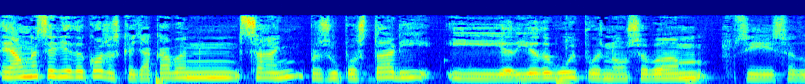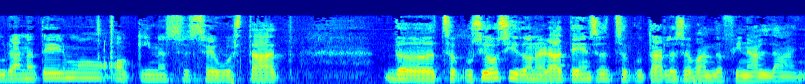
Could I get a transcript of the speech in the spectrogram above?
hi ha una sèrie de coses que ja acaben l'any pressupostari i a dia d'avui pues, no sabem si se duran a terme o quin és el seu estat d'execució, si donarà temps a executar-les abans de final d'any.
